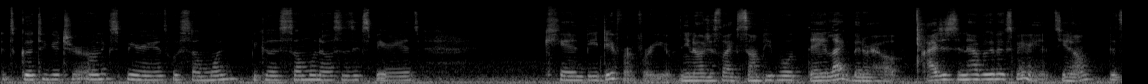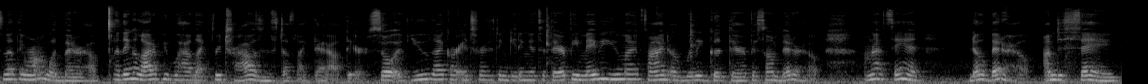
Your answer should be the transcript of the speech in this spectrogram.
it's good to get your own experience with someone because someone else's experience can be different for you. You know, just like some people, they like BetterHelp. I just didn't have a good experience, you know? There's nothing wrong with BetterHelp. I think a lot of people have like free trials and stuff like that out there. So if you like are interested in getting into therapy, maybe you might find a really good therapist on BetterHelp. I'm not saying no BetterHelp. I'm just saying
